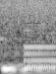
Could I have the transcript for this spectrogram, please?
Bye.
